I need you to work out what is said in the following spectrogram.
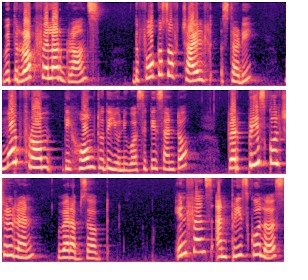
With Rockefeller grants, the focus of child study moved from the home to the university center where preschool children were observed. Infants and preschoolers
